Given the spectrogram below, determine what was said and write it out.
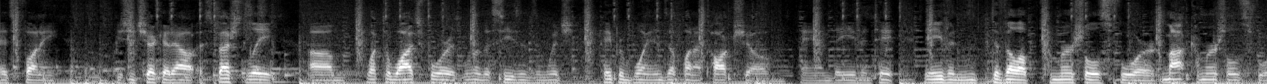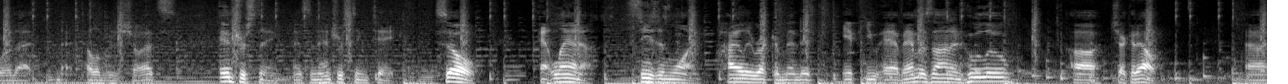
It's funny. You should check it out, especially um, what to watch for is one of the seasons in which Paper Boi ends up on a talk show, and they even take they even develop commercials for mock commercials for that that television show. That's interesting. It's an interesting take. So, Atlanta, season one highly recommend it. If you have Amazon and Hulu, uh, check it out. Uh,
